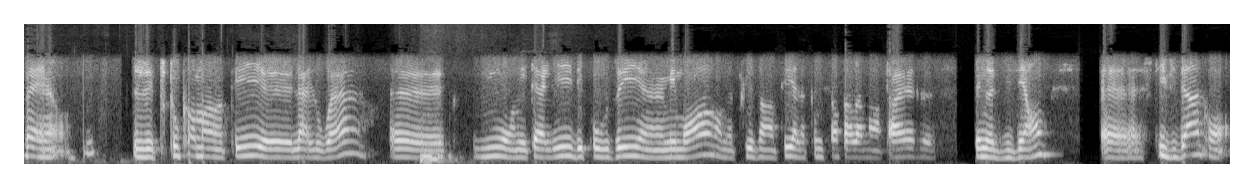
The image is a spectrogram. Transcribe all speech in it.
Ben, je vais plutôt commenter euh, la loi. Euh, Nous, on est allé déposer un mémoire, on a présenté à la commission parlementaire de notre vision. Euh, c'est évident qu'on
